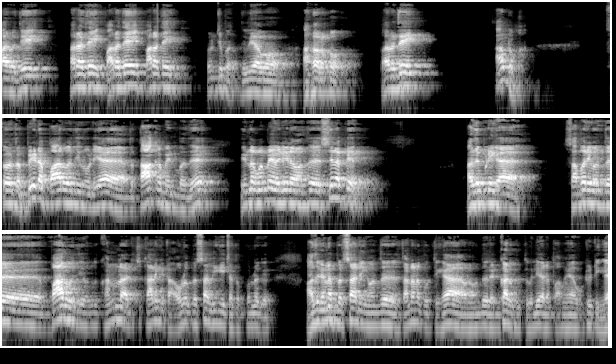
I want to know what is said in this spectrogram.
பரதே பரதே பரதே பரதே. கொஞ்சம் பாரு திவ்யாவோ அகரோ பரதே ஆகணுமா ஸோ இந்த பீட பார்வதியினுடைய அந்த தாக்கம் என்பது இன்னமுமே வெளியில் வந்து சில பேர். அது எப்படிங்க? சபரி வந்து பார்வதி வந்து கண்ணில் அடித்து கலக்கிட்டான் அவ்வளோ பெருசாக வீங்கிச்சு அந்த பொண்ணுக்கு. அதுக்கு என்ன பெருசாக நீங்கள் வந்து தண்டனை கொடுத்தீங்க? அவனை வந்து ரெட் கார்டு கொடுத்து வெளியே அனுப்பாம விட்டுட்டீங்க.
